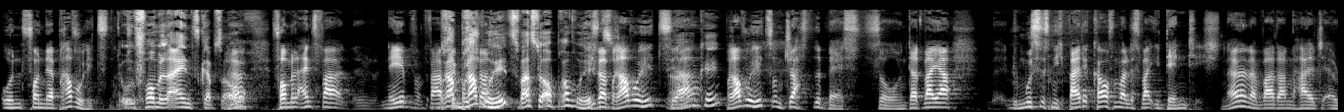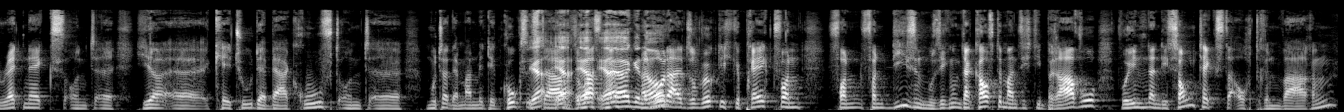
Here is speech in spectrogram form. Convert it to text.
und von der Bravo-Hits. Und Formel 1 gab's auch. Ne? Formel 1 war, nee, war Bra Bravo-Hits? Warst du auch Bravo-Hits? ich war Bravo-Hits, ja. Ah, okay. Bravo-Hits und Just the Best. So, und das war ja, du musstest nicht beide kaufen, weil es war identisch. Ne? Da war dann halt äh, Rednecks und äh, hier äh, K2, der Berg ruft und äh, Mutter, der Mann mit dem Koks ist Ja, da ja, und sowas. ja, ne? ja, Da genau. wurde also wirklich geprägt von, von, von diesen Musiken. Und dann kaufte man sich die Bravo, wo hinten dann die Songtexte auch drin waren,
